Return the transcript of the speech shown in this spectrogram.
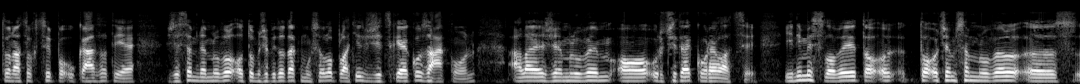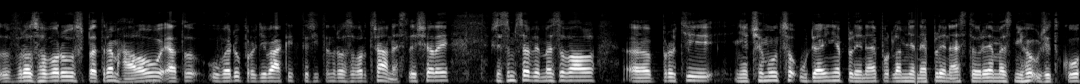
to, na co chci poukázat je, že jsem nemluvil o tom, že by to tak muselo platit vždycky jako zákon, ale že mluvím o určité korelaci. Jinými slovy, to, to o čem jsem mluvil eh, v rozhovoru s Petrem Halou, já to uvedu pro diváky, kteří ten rozhovor třeba neslyšeli, že jsem se vymezoval eh, proti něčemu, co údajně plyne, podle mě neplyne z teorie mezního užitku,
